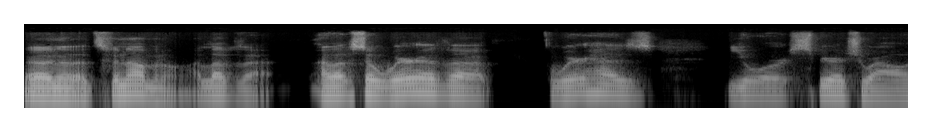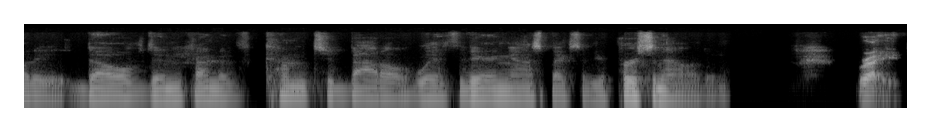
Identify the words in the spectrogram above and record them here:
Oh no that's phenomenal. I love that. I love so where have uh where has your spirituality delved and kind of come to battle with varying aspects of your personality? Right.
